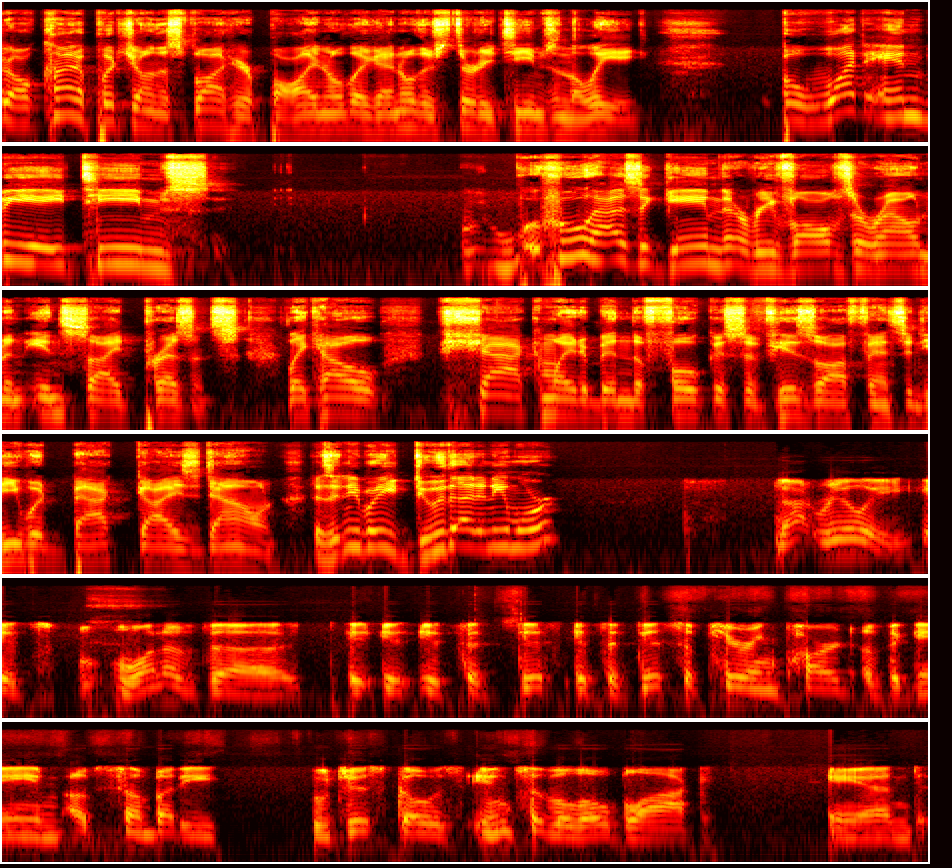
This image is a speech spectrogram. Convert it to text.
I'll kind of put you on the spot here, Paul. I know, like I know, there's 30 teams in the league, but what NBA teams who has a game that revolves around an inside presence, like how Shaq might have been the focus of his offense and he would back guys down? Does anybody do that anymore? Not really. It's one of the. It, it's a dis, it's a disappearing part of the game of somebody who just goes into the low block and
